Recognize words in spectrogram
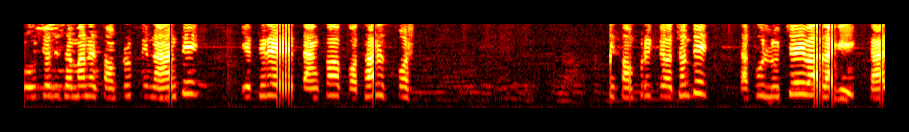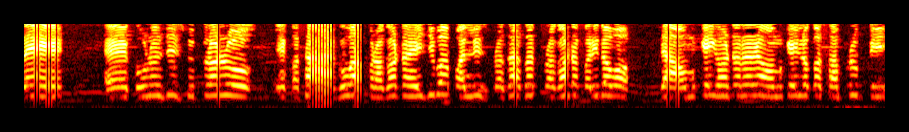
कहते संपृक्ति नहांती ये कथार स्पष्ट संपृक्ति अच्छा लुचेवा लगी काले कौन सूत्र आगुआ प्रगट हो पुलिस प्रशासन प्रगट करदेव अमके घटन अमुक लोक संपृक्ति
